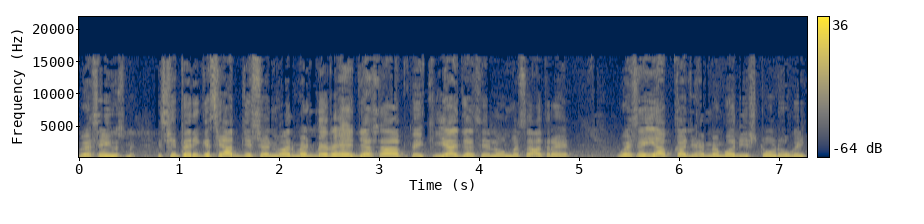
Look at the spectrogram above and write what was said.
वैसे ही उसमें। इसी तरीके से आप जिस एनवायरनमेंट में रहे, जैसा आपने किया, जैसे लोगों के साथ रहे, वैसे ही आपका जो है मेमोरी स्टोर हो गई।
